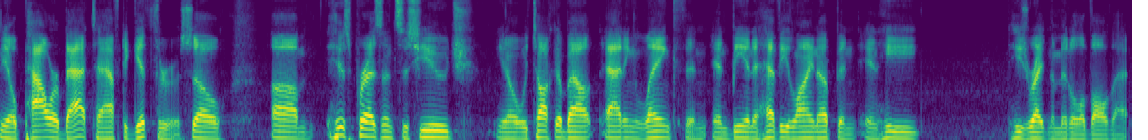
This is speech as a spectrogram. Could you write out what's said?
you know, power bat to have to get through. So um, his presence is huge. You know, we talk about adding length and, and being a heavy lineup, and, and he he's right in the middle of all that.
